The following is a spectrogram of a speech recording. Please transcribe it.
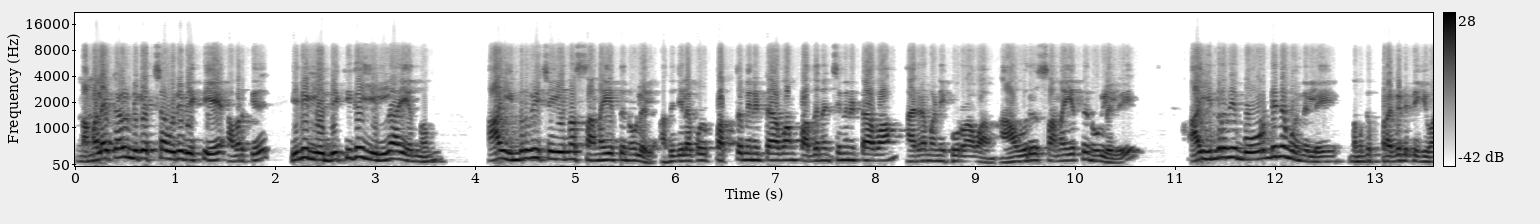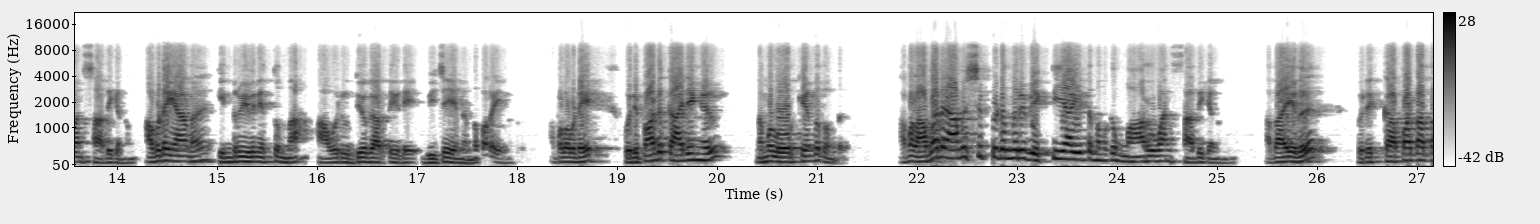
നമ്മളെക്കാൾ മികച്ച ഒരു വ്യക്തിയെ അവർക്ക് ഇനി ലഭിക്കുകയില്ല എന്നും ആ ഇന്റർവ്യൂ ചെയ്യുന്ന സമയത്തിനുള്ളിൽ അത് ചിലപ്പോൾ പത്ത് മിനിറ്റ് ആവാം പതിനഞ്ച് മിനിറ്റ് ആവാം അരമണിക്കൂർ ആവാം ആ ഒരു സമയത്തിനുള്ളിൽ ആ ഇന്റർവ്യൂ ബോർഡിന് മുന്നിൽ നമുക്ക് പ്രകടിപ്പിക്കുവാൻ സാധിക്കണം അവിടെയാണ് ഇന്റർവ്യൂവിന് എത്തുന്ന ആ ഒരു ഉദ്യോഗാർത്ഥിയുടെ വിജയം എന്ന് പറയുന്നത്. അപ്പോൾ അവിടെ ഒരുപാട് കാര്യങ്ങൾ നമ്മൾ ഓർക്കേണ്ടതുണ്ട്. അപ്പോൾ അവരാവശ്യപ്പെടുന്ന ഒരു വ്യക്തിയായിട്ട് നമുക്ക് മാറുവാൻ സാധിക്കണം. അതായത് ഒരു കപടത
